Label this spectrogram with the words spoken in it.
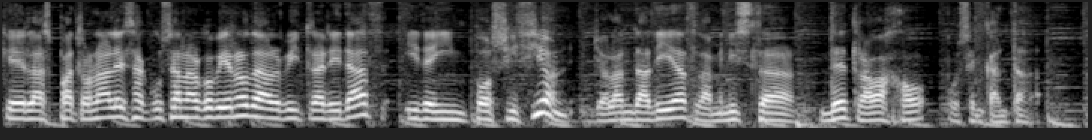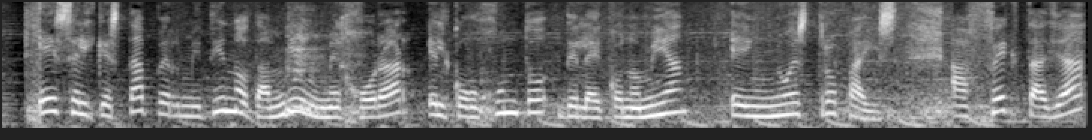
que las patronales acusan al gobierno de arbitrariedad y de imposición. Yolanda Díaz, la ministra de Trabajo, pues encantada. es el que está permitiendo también mejorar el conjunto de la economía en nuestro país. Afecta ya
